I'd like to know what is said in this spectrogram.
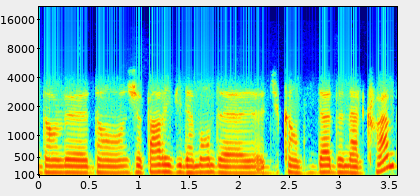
Dans le, dans, je parle évidemment de, du candidat Donald Trump,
